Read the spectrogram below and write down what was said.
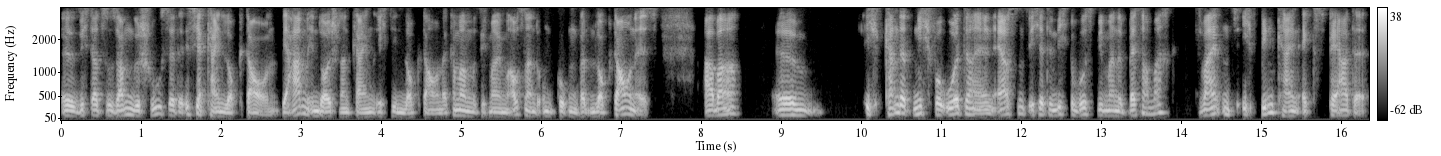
äh, sich da zusammengeschustert. Das ist ja kein Lockdown. Wir haben in Deutschland keinen richtigen Lockdown. Da kann man sich mal im Ausland umgucken, was ein Lockdown ist. Aber ähm, ich kann das nicht verurteilen. Erstens, ich hätte nicht gewusst, wie man es besser macht. Zweitens, ich bin kein Experte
